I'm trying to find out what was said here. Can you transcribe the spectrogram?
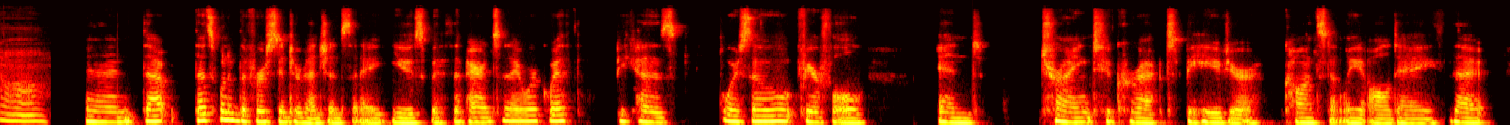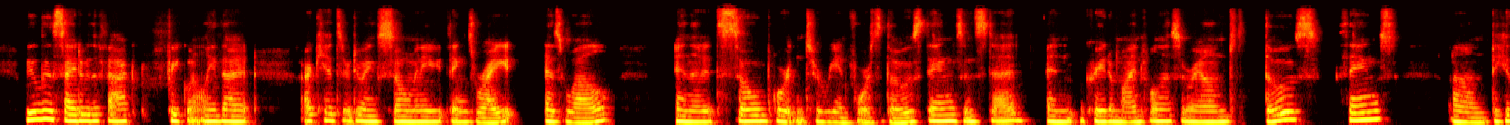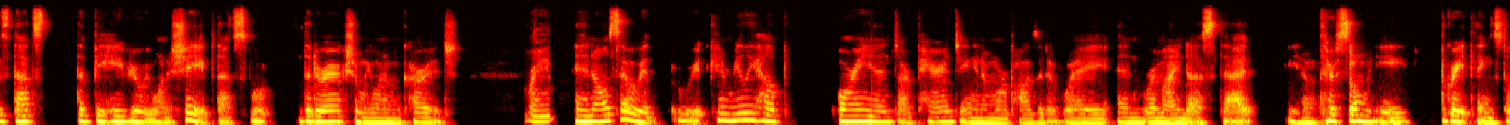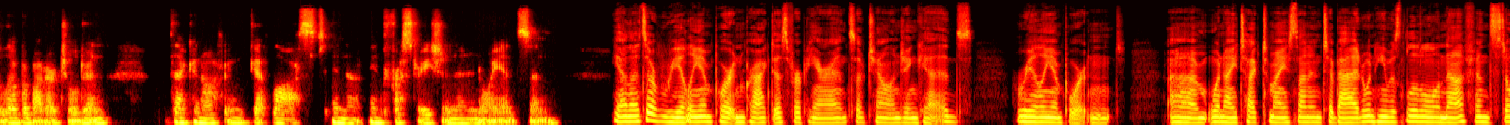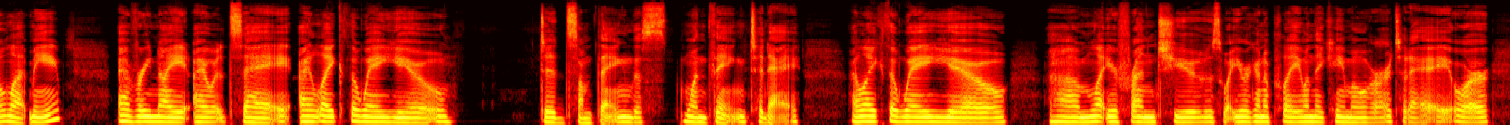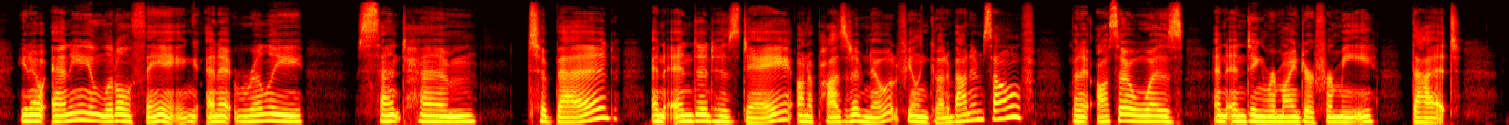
Oh. And that that's one of the first interventions that I use with the parents that I work with because we're so fearful and trying to correct behavior constantly all day that we lose sight of the fact frequently that our kids are doing so many things right as well and that it's so important to reinforce those things instead and create a mindfulness around those things um, because that's the behavior we want to shape. That's what the direction we want to encourage. Right. And also, it, can really help orient our parenting in a more positive way and remind us that, you know, there's so many great things to love about our children that can often get lost in, a, in frustration and annoyance and yeah that's a really important practice for parents of challenging kids really important um, when I tucked my son into bed when he was little enough and still let me. Every night I would say, I like the way you did something, this one thing today. I like the way you um, let your friend choose what you were going to play when they came over today, or, you know, any little thing. And it really sent him to bed and ended his day on a positive note, feeling good about himself but it also was an ending reminder for me that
